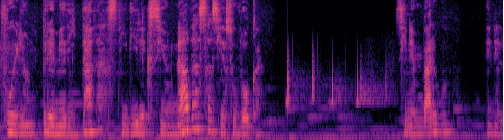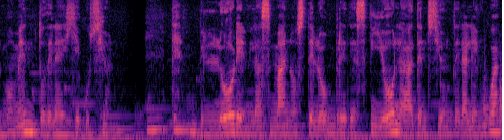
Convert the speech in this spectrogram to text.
fueron premeditadas y direccionadas hacia su boca. Sin embargo, en el momento de la ejecución, un temblor en las manos del hombre desvió la atención de la lengua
